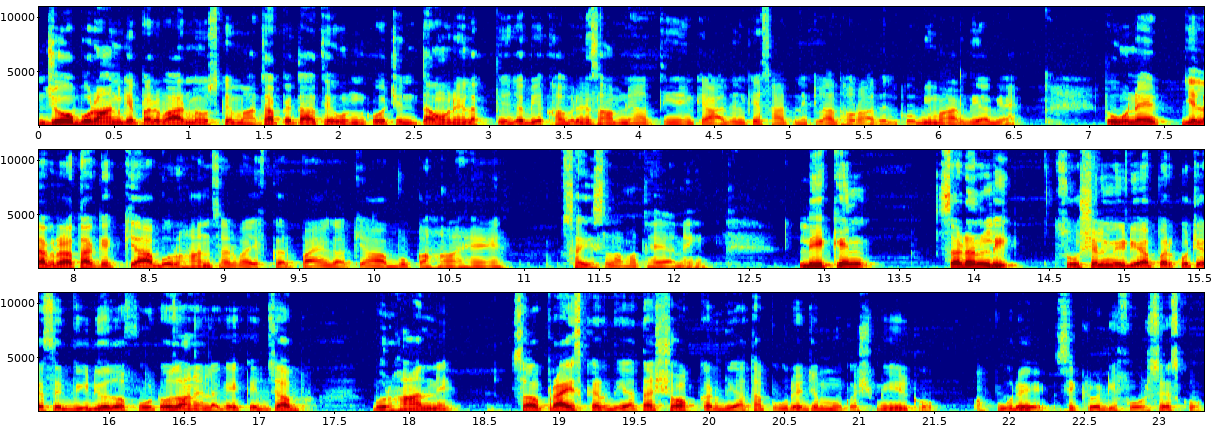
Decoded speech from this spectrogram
जो बुरान के परिवार में उसके माता पिता थे, उनको चिंता होने लगती है जब ये खबरें सामने आती हैं कि आदिल के साथ निकला था और आदिल को भी मार दिया गया है। तो उन्हें ये लग रहा था कि क्या बुरहान सर्वाइव कर पाएगा, क्या वो कहाँ है, सही सलामत है या नहीं। लेकिन सडनली सोशल मीडिया पर कुछ ऐसे वीडियोज़ और फ़ोटोज़ आने लगे कि जब बुरहान ने सरप्राइज़ कर दिया था, शॉक कर दिया था पूरे जम्मू कश्मीर को और पूरे सिक्योरिटी फोर्सेस को,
